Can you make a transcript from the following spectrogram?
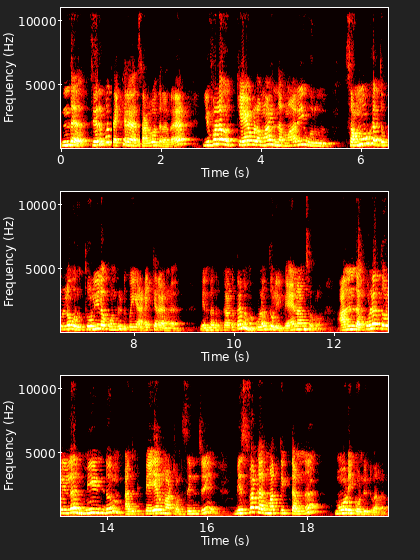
இந்த செருப்பு தைக்கிற சகோதரரை இவ்வளவு கேவலமா இந்த மாதிரி ஒரு சமூகத்துக்குள்ள ஒரு தொழிலை கொண்டுட்டு போய் அடைக்கிறாங்க என்பதற்காகத்தான் நம்ம குலத்தொழில் வேணாம்னு சொல்றோம். அந்த குலத்தொழில மீண்டும் அதுக்கு பெயர் மாற்றம் செஞ்சு விஸ்வகர்மா திட்டம்னு மோடி கொண்டுட்டு வர்றாரு.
